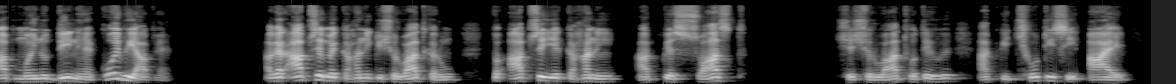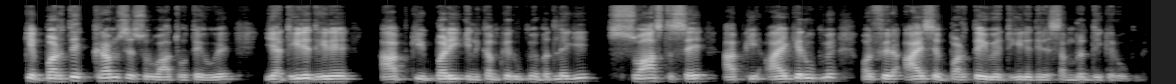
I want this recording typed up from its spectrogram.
आप मोइनुद्दीन हैं, कोई भी आप हैं, अगर आपसे मैं कहानी की शुरुआत करूँ तो आपसे ये कहानी आपके स्वास्थ्य से शुरुआत होते हुए, आपकी छोटी सी आय के बढ़ते क्रम से शुरुआत होते हुए, यह धीरे धीरे आपकी बड़ी इनकम के रूप में बदलेगी, स्वास्थ्य से आपकी आय के रूप में और फिर आय से बढ़ते हुए धीरे धीरे समृद्धि के रूप में।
